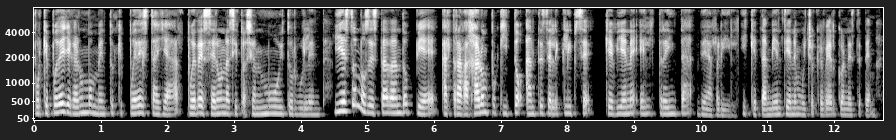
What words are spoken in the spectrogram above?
porque puede llegar un momento que puede estallar, puede ser una situación muy turbulenta. Y esto nos está dando pie a trabajar un poquito antes del eclipse que viene el 30 de abril y que también tiene mucho que ver con este tema.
